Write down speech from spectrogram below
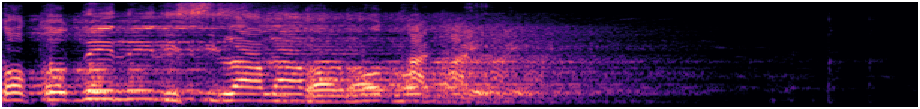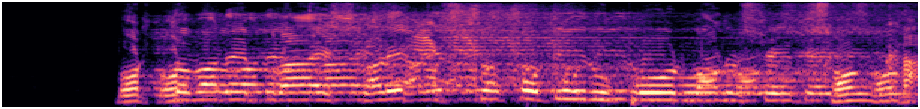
ততদিন ইসলাম ধর্ম থাকবে। বর্তমানে প্রায় সাড়ে আটশো কোটির উপর মানুষের সংখ্যা।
